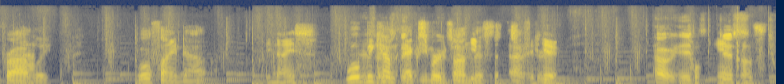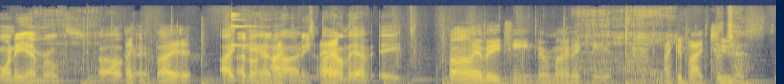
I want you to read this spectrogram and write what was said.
Probably. We'll find out. Be nice. We'll There's- become there's experts on this It's right after. here. Oh, it's 20 just emeralds. 20 emeralds. Oh, I okay. can buy it. I, I don't can't. have not. money. I only have eight. Oh, I only have 18. Never mind, I can't. I could buy two. chest.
